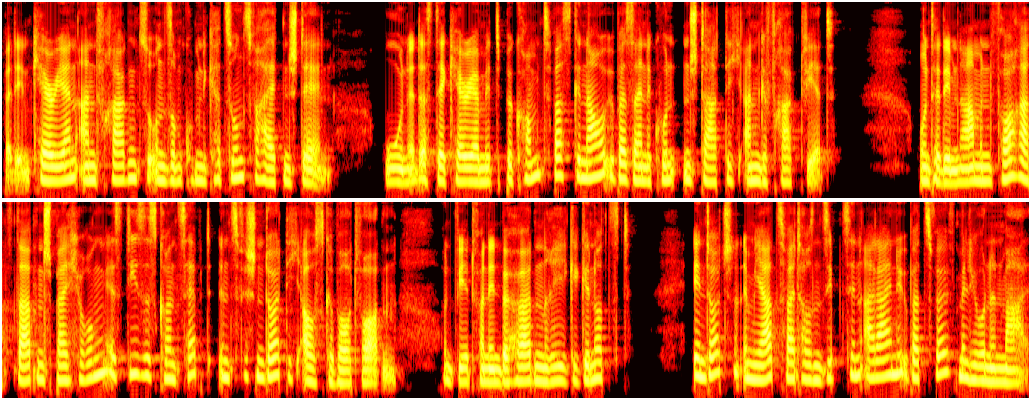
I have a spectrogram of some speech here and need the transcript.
bei den Carriern Anfragen zu unserem Kommunikationsverhalten stellen, ohne dass der Carrier mitbekommt, was genau über seine Kunden staatlich angefragt wird. Unter dem Namen Vorratsdatenspeicherung ist dieses Konzept inzwischen deutlich ausgebaut worden und wird von den Behörden rege genutzt. In Deutschland im Jahr 2017 alleine über 12 Millionen Mal.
